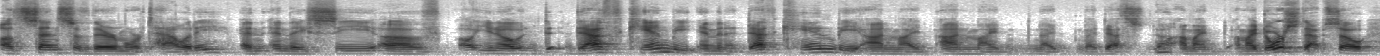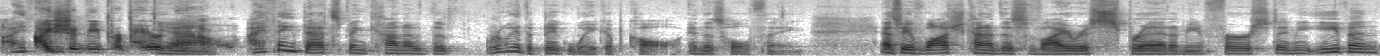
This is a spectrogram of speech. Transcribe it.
a sense of their mortality and, and they see of, oh, you know, d- death can be imminent. Death can be on my, on my, my, my death, well, on, my, on my doorstep. So I, think, I should be prepared yeah, now. I think that's been kind of the, really the big wake-up call in this whole thing as we've watched kind of this virus spread, I mean, first, I mean, even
